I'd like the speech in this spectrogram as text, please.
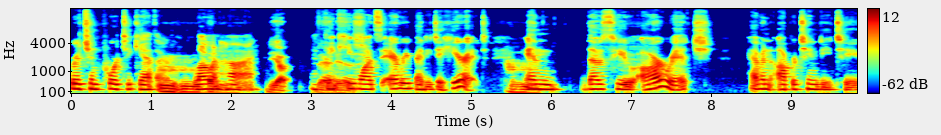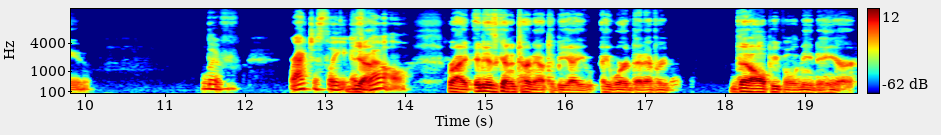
rich and poor together, Mhm, low and high. Yep. I think he wants everybody to hear it. Mhm. And those who are rich have an opportunity to live righteously as Yeah. well. Right. It is going to turn out to be a, a word that every that all people need to hear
